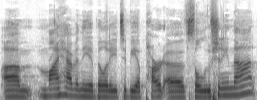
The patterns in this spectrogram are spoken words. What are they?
um, my having the ability to be a part of solutioning that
